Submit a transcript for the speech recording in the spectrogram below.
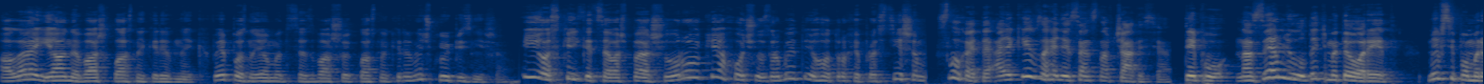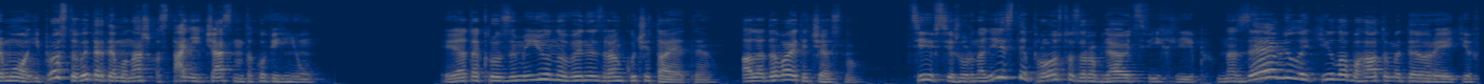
Але я не ваш класний керівник. Ви познайомитеся з вашою класною керівничкою пізніше. І оскільки це ваш перший урок, я хочу зробити його трохи простішим. Слухайте, а який взагалі сенс навчатися? Типу, на землю летить метеорит. Ми всі помремо і просто витратимо наш останній час на таку фігню. Я так розумію, новини зранку читаєте. Але давайте чесно. Ці всі журналісти просто заробляють свій хліб. На землю летіло багато метеоритів.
